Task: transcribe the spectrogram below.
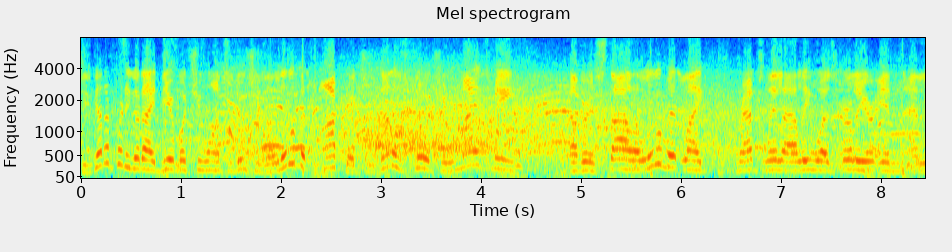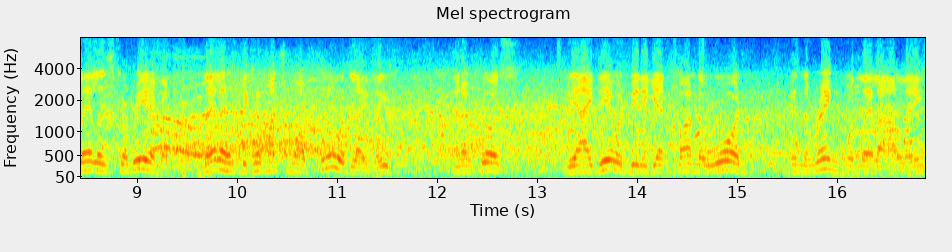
She's got a pretty good idea of what she wants to do. She's a little bit awkward. She's not as good. She reminds me of her style a little bit like perhaps Laila Ali was earlier in uh, Laila's career, but Laila has become much more fluid lately. And of course, the idea would be to get Vonda Ward in the ring with Laila Ali.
